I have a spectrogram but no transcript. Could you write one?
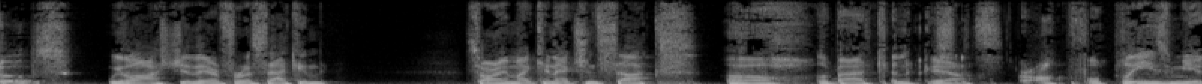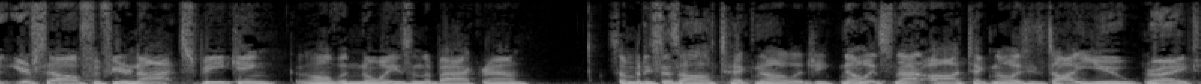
Oops, we lost you there for a second. Sorry, my connection sucks. Oh, the bad connections are awful. Please mute yourself if you're not speaking because all the noise in the background. Somebody says, "Oh, technology." No, it's not all technology. It's all you. Right.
